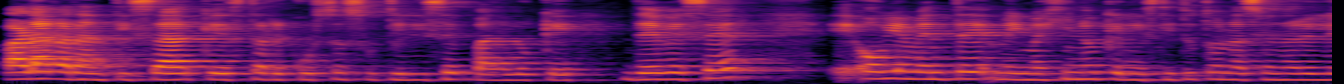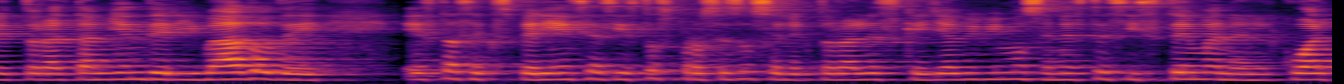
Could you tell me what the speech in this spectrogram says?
para garantizar que este recurso se utilice para lo que debe ser. Eh, obviamente me imagino que el Instituto Nacional Electoral también derivado de estas experiencias y estos procesos electorales que ya vivimos en este sistema en el cual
